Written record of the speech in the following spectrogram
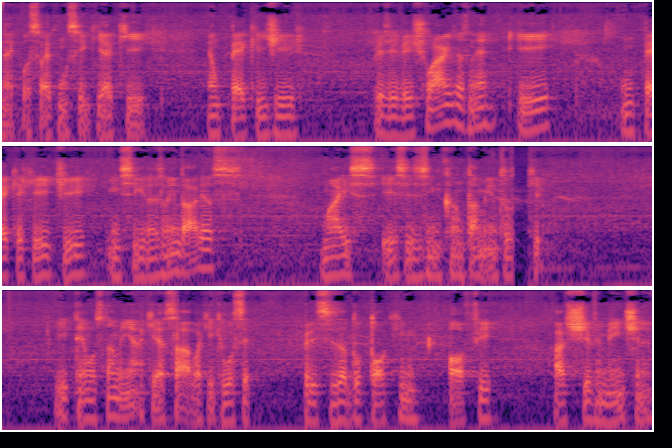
né? Que você vai conseguir aqui, é um pack de preservation wards, né? E um pack aqui de insígnias lendárias, mais esses encantamentos. E temos também aqui essa aba aqui que você precisa do token off achievement, né?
